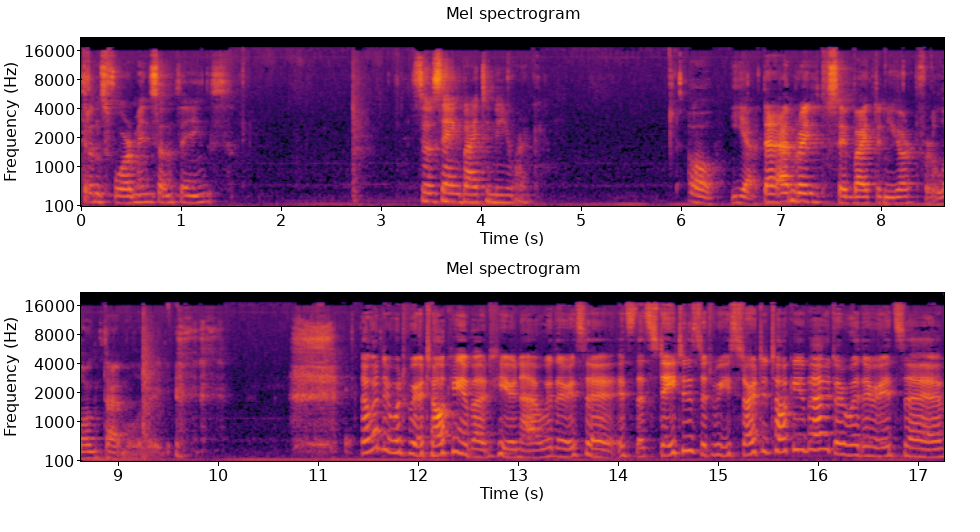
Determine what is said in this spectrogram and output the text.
transforming some things. So saying bye to New York. Oh yeah, that, I'm ready to say bye to New York for a long time already. I wonder what we're talking about here now. Whether it's a it's that status that we started talking about, or whether it's a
